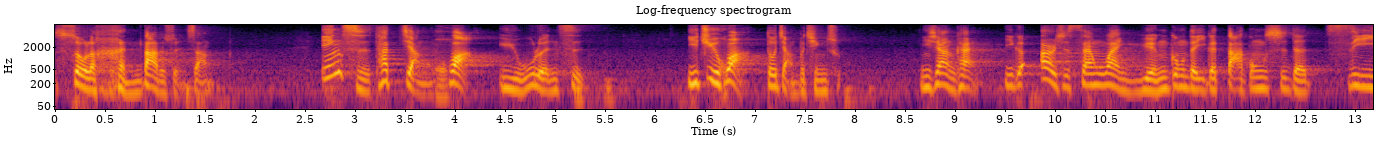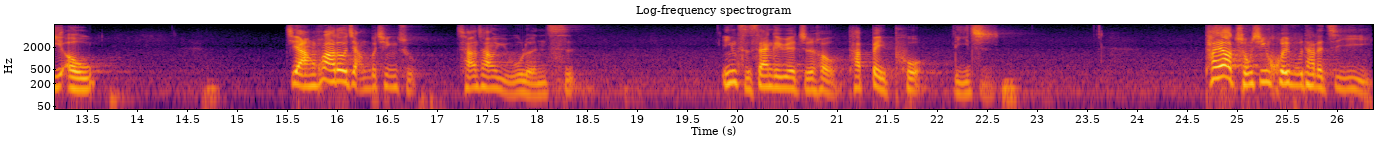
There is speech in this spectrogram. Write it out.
受了很大的损伤，因此他讲话语无伦次，一句话都讲不清楚。你想想看，一个二十三万员工的一个大公司的 CEO，讲话都讲不清楚，常常语无伦次。因此三个月之后，他被迫离职。他要重新恢复他的记忆，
